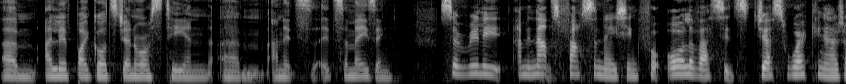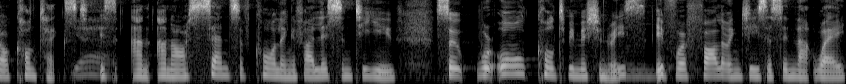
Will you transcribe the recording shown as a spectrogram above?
um, I live by God's generosity, and um, and it's it's amazing. So really, I mean, that's fascinating for all of us. It's just working out our context Yeah. is, and, and our sense of calling. If I listen to you, so we're all called to be missionaries Mm. if we're following Jesus in that way.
